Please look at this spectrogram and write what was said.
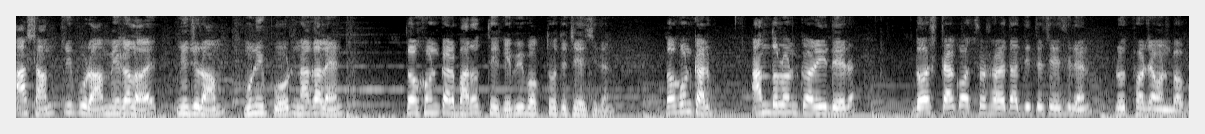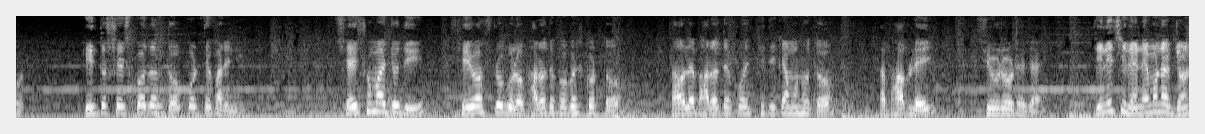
আসাম, ত্রিপুরা, মেঘালয়, মিজোরাম, মণিপুর, নাগাল্যান্ড তখনকার ভারত থেকে বিভক্ত হতে চেয়েছিলেন। তখনকার আন্দোলনকারীদের দশ টাক অস্ত্র সহায়তা দিতে চেয়েছিলেন লুৎফরজামান বাবর। কিন্তু শেষ পর্যন্ত করতে পারেনি। সেই সময় যদি সেই অস্ত্রগুলো ভারতে প্রবেশ করত, তাহলে ভারতের পরিস্থিতি কেমন হতো তা ভাবলেই শিউরে উঠে যায়। তিনি ছিলেন এমন একজন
